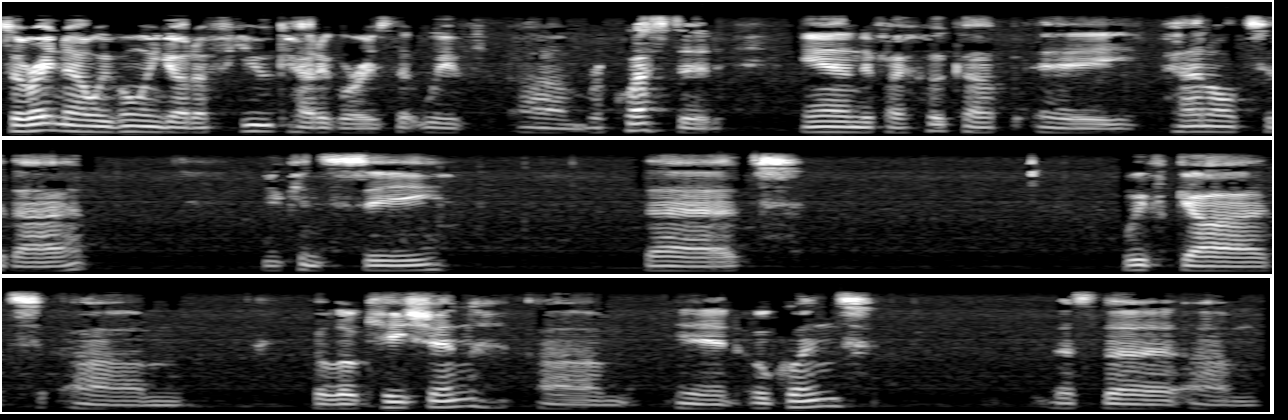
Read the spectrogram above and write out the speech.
So right now we've only got a few categories that we've um, requested, and if I hook up a panel to that, you can see that we've got um, the location um, in Oakland. That's the um,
